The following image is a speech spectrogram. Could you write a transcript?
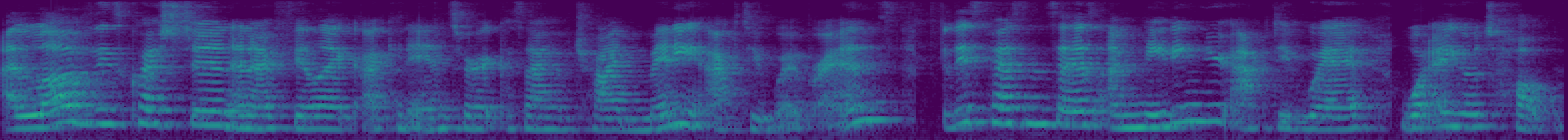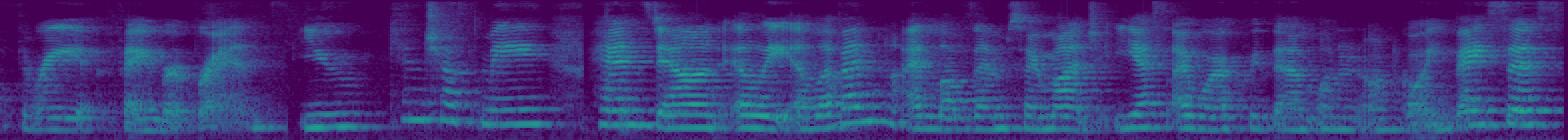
I love this question and I feel like I can answer it because I have tried many activewear brands. But this person says, I'm needing new activewear. What are your top three favorite brands? You can trust me. Hands down, LE11. I love them so much. Yes, I work with them on an ongoing basis,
